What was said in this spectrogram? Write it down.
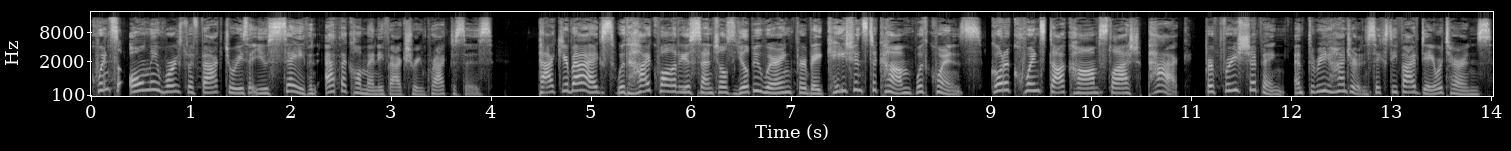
Quince only works with factories that use safe and ethical manufacturing practices. Pack your bags with high-quality essentials you'll be wearing for vacations to come with Quince. Go to quince.com/pack for free shipping and 365-day returns.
